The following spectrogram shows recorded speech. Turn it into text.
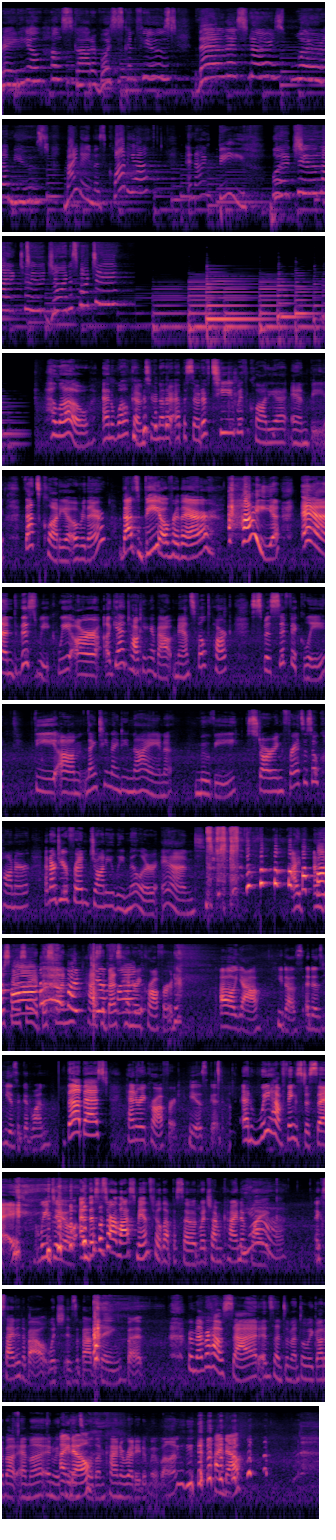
Radio hosts got our voices confused. Their listeners were amused. My name is Claudia. And I'm B. Would you like to join us for tea? Hello, and welcome to another episode of Tea with Claudia and B. That's Claudia over there. That's B over there. Hi! And this week we are again talking about Mansfield Park, specifically the um, 1999 movie starring Frances O'Connor and our dear friend Jonny Lee Miller. And I, I'm just going to say it, this one Our has the best friend. Henry Crawford. Oh yeah, he does. It is. He is a good one. the best Henry Crawford. He is good. And we have things to say. We do. and this is our last Mansfield episode, which I'm kind of like excited about, which is a bad thing, but Remember how sad and sentimental we got about Emma, and with I know. I'm kind of ready to move on. I know.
